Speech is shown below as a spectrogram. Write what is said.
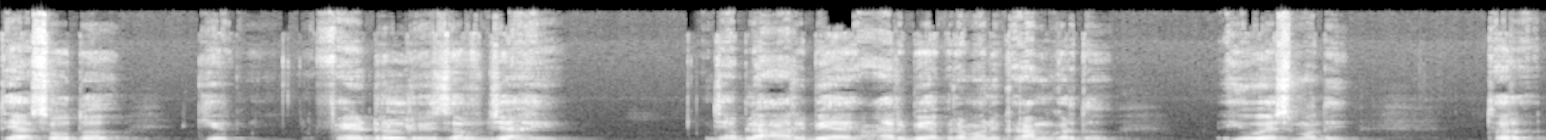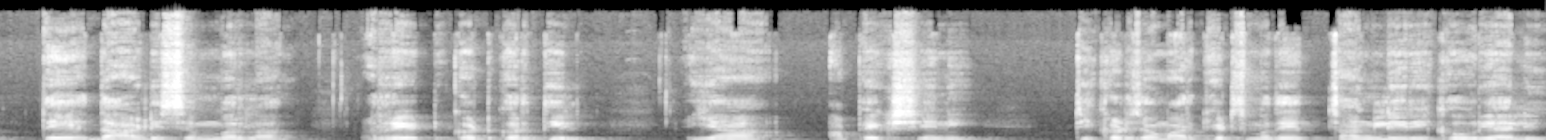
ते असं होतं की फेडरल रिझर्व जे आहे जे आपल्या R B I R B आयप्रमाणे काम करतं यू एसमध्ये तर ते दहा डिसेंबरला रेट कट करतील. या अपेक्षेने तिकडच्या मार्केट्समध्ये चांगली रिकव्हरी आली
